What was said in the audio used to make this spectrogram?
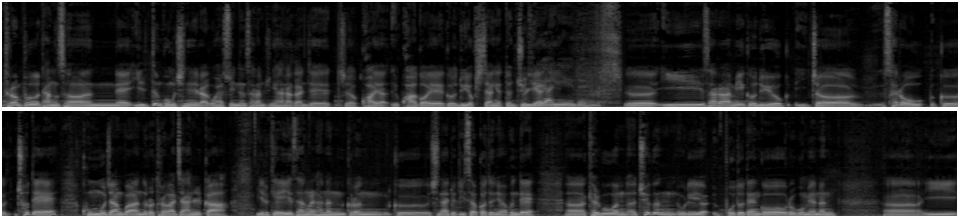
트럼프 당선의 1등 공신이라고 할 수 있는 사람 중에 하나가 이제 저 과거, 에 그 뉴욕 시장이었던 줄리아니. 줄리아니 네. 그, 이 사람이 그 뉴욕 저 새로 그 초대 국무장관으로 들어가지 않을까 이렇게 예상을 하는 그런 그 시나리오도 있었거든요. 근데 어 결국은 최근 우리 보도된 거로 보면은 어, 이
